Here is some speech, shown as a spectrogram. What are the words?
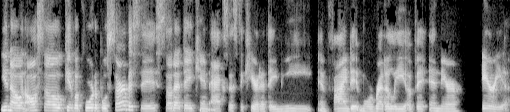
you know, and also give affordable services so that they can access the care that they need and find it more readily of it in their area.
